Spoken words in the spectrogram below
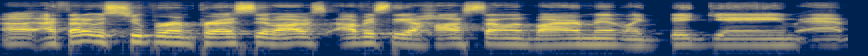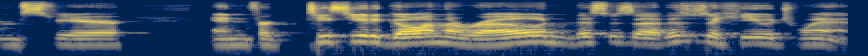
uh, I thought it was super impressive. Obviously, a hostile environment, like big game atmosphere, and for TCU to go on the road, this was a this was a huge win.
